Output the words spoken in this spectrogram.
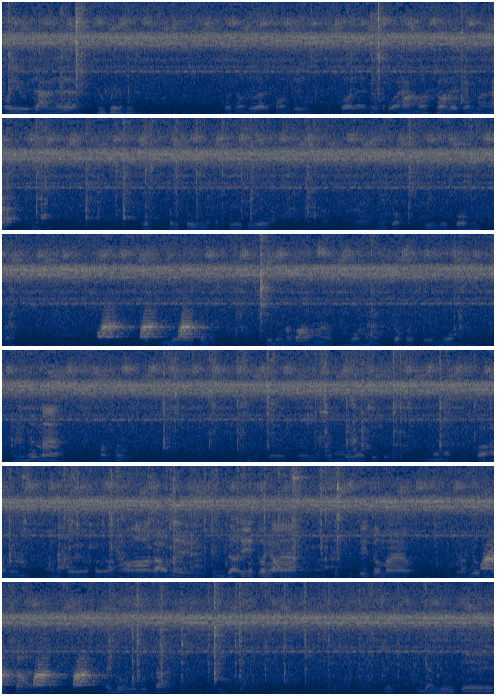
我有这样的，我上次上次过来，那国还没上来干嘛？ต้องตูหนาซื้อที่เลย 哎，没找自己做很好呀， หมวก 包汉莫汉，这个谁莫汉？ ขึ้นมาเ ข้าซุป 没呢，做还是韩国或者 อ๋อ 招嘛 เอ้ย，行者 ตี 不 ตัว 重要 มา 啊。 ตีตัวมานุ่มมือซ่าไปนุ่มมือซ่า giờ mình cái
